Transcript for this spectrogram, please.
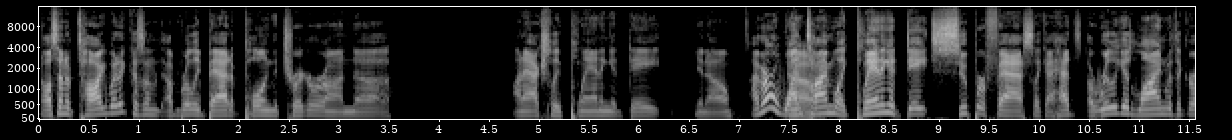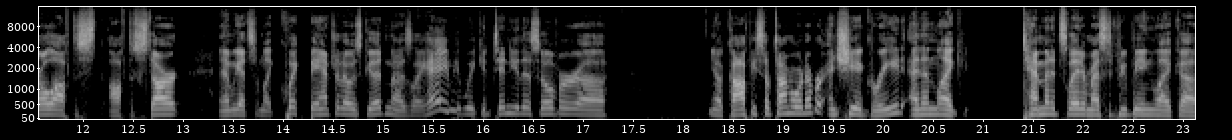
I'll end up talking about it because I'm I'm really bad at pulling the trigger on uh, on actually planning a date. You know, I remember one Oh. time like planning a date super fast. Like I had a really good line with a girl off the off the start, and then we had some like quick banter that was good. And I was like, hey, maybe we continue this over. Uh, you know, coffee sometime or whatever. And she agreed. And then like 10 minutes later, messaged me being like, uh,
